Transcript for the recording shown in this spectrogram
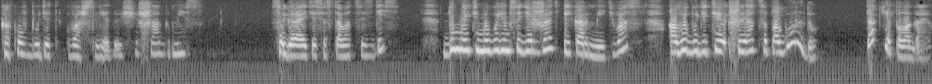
Каков будет ваш следующий шаг, мисс? Собираетесь оставаться здесь? Думаете, мы будем содержать и кормить вас, а вы будете шляться по городу? Так я полагаю?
